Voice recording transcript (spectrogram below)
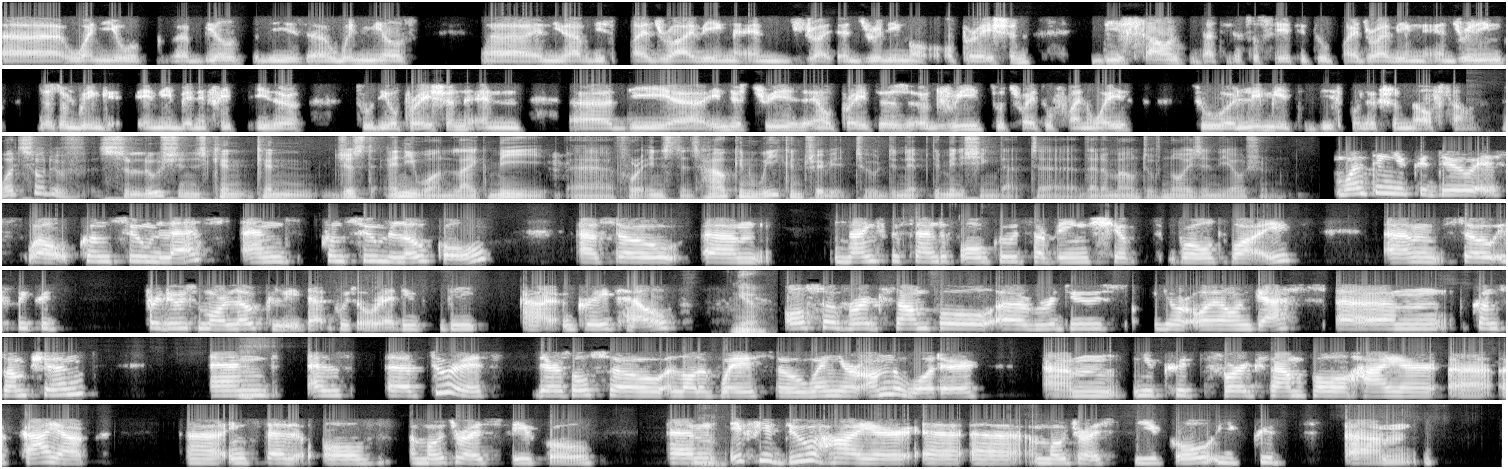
Uh, when you uh, build these windmills and you have this pile driving and, dri- and drilling operation, the sound that is associated to pile driving and drilling doesn't bring any benefit either to the operation. And the industries and operators agree to try to find ways to uh, limit this production of sound. What sort of solutions can can just anyone like me, uh, for instance, how can we contribute to diminishing that uh, that amount of noise in the ocean? One thing you could do is well consume less and consume local. Uh, so. Um, 90% of all goods are being shipped worldwide. Um, so if we could produce more locally, that would already be uh, great help. Yeah. Also, for example, uh, reduce your oil and gas um, consumption. And as a tourist, there's also a lot of ways. So when you're on the water, um, you could, for example, hire uh, a kayak uh, instead of a motorized vehicle. Um, mm-hmm. If you do hire a, a motorized vehicle, you could um,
